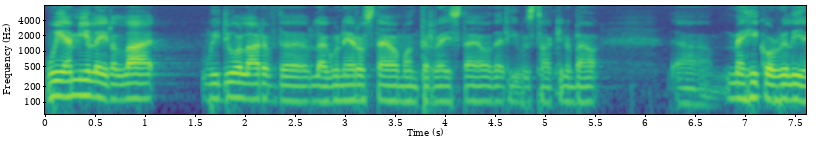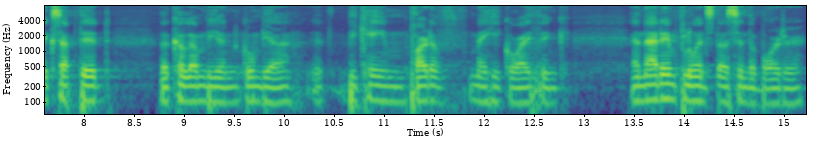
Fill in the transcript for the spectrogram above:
we emulate a lot. We do a lot of the Lagunero style, Monterrey style that he was talking about. Uh, Mexico really accepted the Colombian cumbia. It became part of Mexico, I think, and that influenced us in the border.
